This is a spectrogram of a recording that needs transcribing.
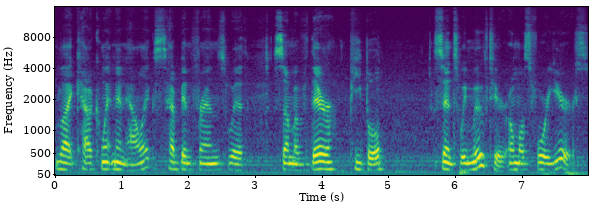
like how Quentin and Alex have been friends with some of their people since we moved here, almost four years?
